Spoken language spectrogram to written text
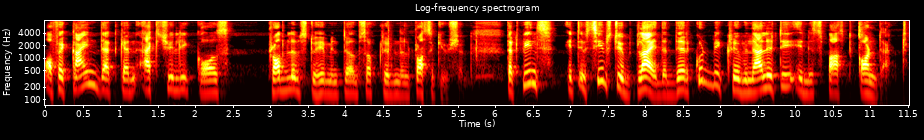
of a kind that can actually cause problems to him in terms of criminal prosecution. That means it seems to imply that there could be criminality in his past conduct.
